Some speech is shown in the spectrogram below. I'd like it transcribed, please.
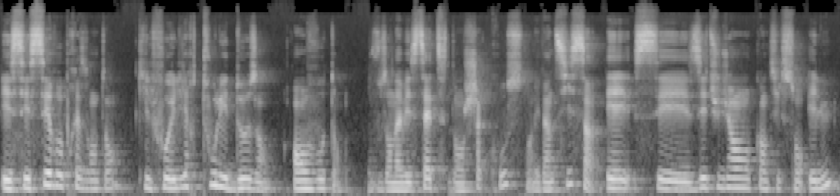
Et c'est ces représentants qu'il faut élire tous les deux ans en votant. Vous en avez sept dans chaque crous, dans les 26. Et ces étudiants, quand ils sont élus,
